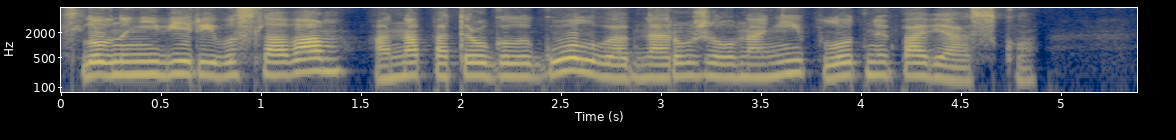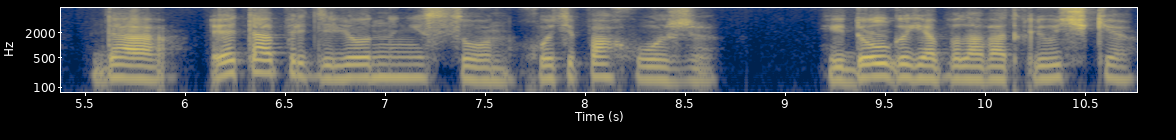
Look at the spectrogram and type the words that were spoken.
Словно не веря его словам, она потрогала голову и обнаружила на ней плотную повязку. Да, это определенно не сон, хоть и похоже. И долго я была в отключке?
